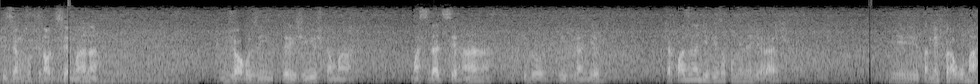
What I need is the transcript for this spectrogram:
fizemos um final de semana uns jogos em Três Rios, que é uma, uma cidade serrana aqui do Rio de Janeiro, já quase na divisa com Minas Gerais. E também foi, alguma,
